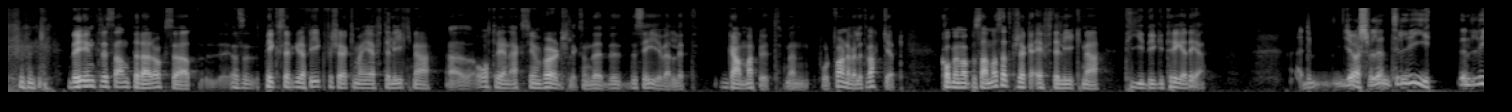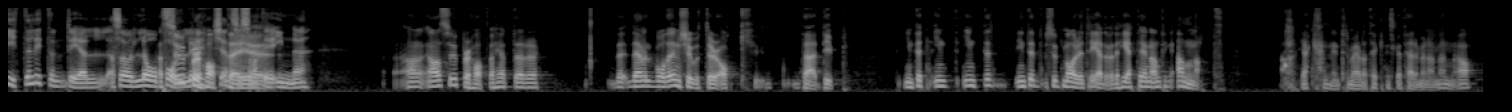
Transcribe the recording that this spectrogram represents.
Det är intressant det där också att alltså, pixelgrafik försöker man ju efterlikna, äh, återigen Axiom Verge liksom, det, det, det ser ju väldigt gammalt ut men fortfarande väldigt vackert. Kommer man på samma sätt försöka efterlikna tidig 3D? Det görs väl en till en liten, liten del, alltså low Ja, poly känns ju som att det är inne. Ja, Superhot, vad heter det? Det är väl både en shooter och där typ, inte, inte, inte, inte Super Mario 3D, det heter ju någonting annat. Ja, jag kan inte de jävla tekniska termerna, men ja.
